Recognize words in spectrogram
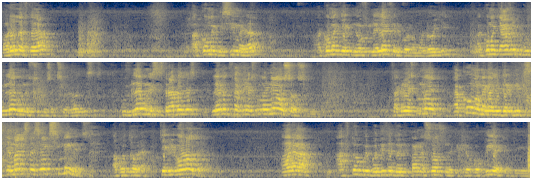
παρόλα αυτά, ακόμα και σήμερα, ακόμα και νεοφιλελεύθεροι οικονομολόγοι, ακόμα και άνθρωποι που δουλεύουν στους οίκους αξιολόγησης, που δουλεύουν στις τράπεζες, λένε ότι θα χρειαστούμε νέο σώσιμο. Θα χρειαστούμε ακόμα μεγαλύτερη δίφυση και μάλιστα σε έξι μήνες από τώρα και γρηγορότερα. Άρα αυτό που υποτίθεται ότι πάνε να σώσουν τη χρεοκοπία και τη,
